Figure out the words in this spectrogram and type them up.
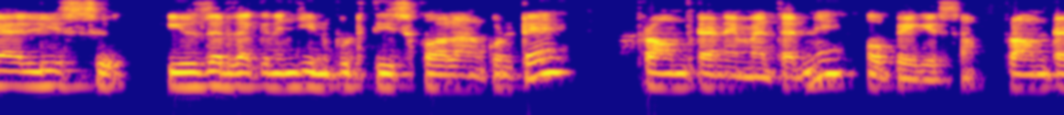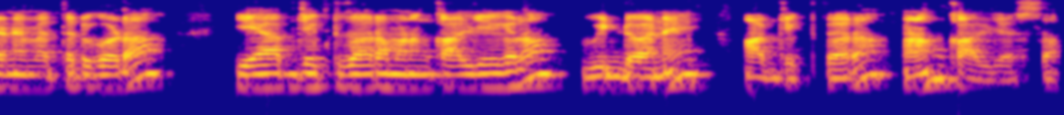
వాల్యూస్ యూజర్ దగ్గర నుంచి ఇన్పుట్ తీసుకోవాలనుకుంటే ప్రాంప్ట్ అనే మెథడ్ని ఉపయోగిస్తాం. ప్రాంప్ట్ అనే మెథడ్ కూడా ఏ ఆబ్జెక్ట్ ద్వారా మనం కాల్ చేయగలం? విండో అనే ఆబ్జెక్ట్ ద్వారా మనం కాల్ చేస్తాం.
